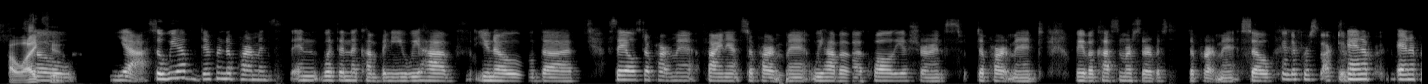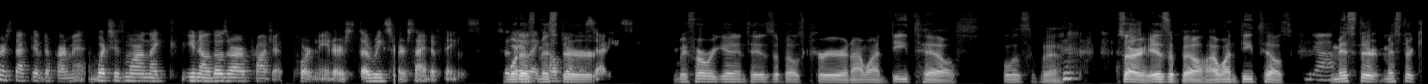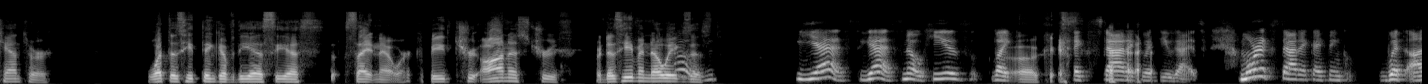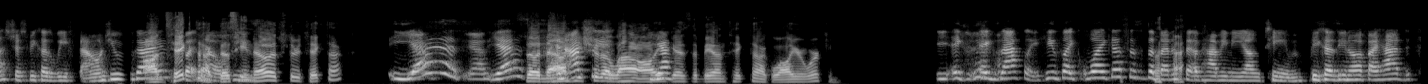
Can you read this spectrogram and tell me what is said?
I like it. So yeah, so we have different departments in within the company. We have, you know, the sales department, finance department, we have a quality assurance department, we have a customer service department. So And a perspective. and a department. and a perspective department, which is more on like, you know, those are our project coordinators, the research side of things. So What does like help run the Mr. Before we get into Isabel's career, and I want details, Elizabeth. Sorry, Isabel. I want details. yeah. Mr. Mr. Cantor, what does he think of the SCS site network? Be true, honest truth. Or does he even know we Oh, exist? Yes, yes. No, he is like Okay. ecstatic with you guys. More ecstatic, I think, with us just because we found you On guys. But TikTok, no, does he know it's through TikTok? Yes, yes. yes. So now And he should allow all yeah. you guys to be on TikTok while you're working. Exactly. He's like, well, I guess this is the benefit of having a young team because, you know, if I had,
